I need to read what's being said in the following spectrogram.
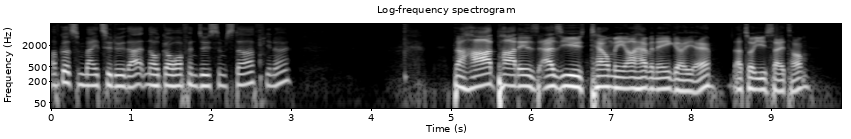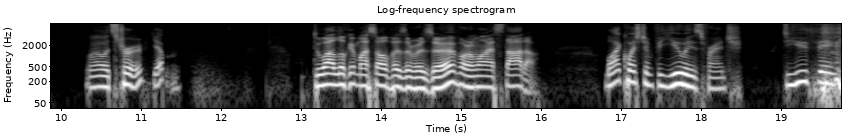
I've got some mates who do that, and they'll go off and do some stuff. You know. The hard part is, as you tell me, I have an ego. Yeah, that's what you say, Tom. Well, it's true. Yep. Do I look at myself as a reserve or am I a starter? My question for you is, French, do you think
